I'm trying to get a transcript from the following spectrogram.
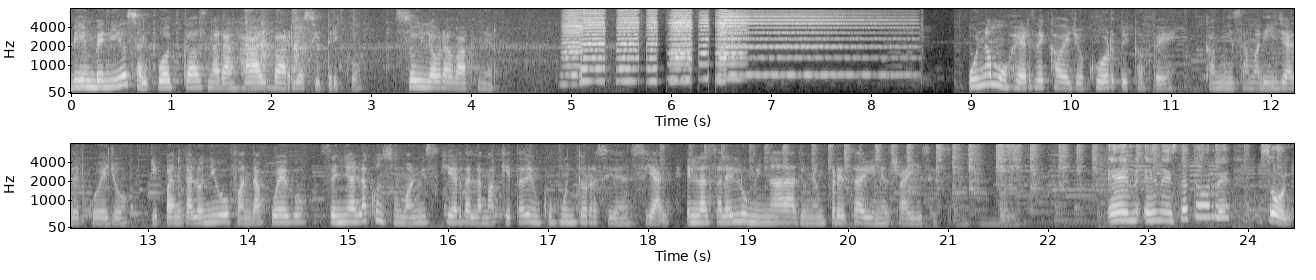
Bienvenidos al podcast Naranjal Barrio Cítrico. Soy Laura Wagner. Una mujer de cabello corto y café, camisa amarilla de cuello y pantalón y bufanda a juego, señala con su mano izquierda la maqueta de un conjunto residencial en la sala iluminada de una empresa de bienes raíces. En, en, esta torre son,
